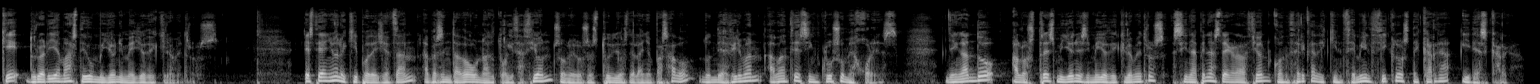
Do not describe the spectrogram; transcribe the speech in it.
que duraría más de un millón y medio de kilómetros. Este año el equipo de Jeff Dunn ha presentado una actualización sobre los estudios del año pasado, donde afirman avances incluso mejores, llegando a los 3 millones y medio de kilómetros sin apenas degradación con cerca de 15.000 ciclos de carga y descarga.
